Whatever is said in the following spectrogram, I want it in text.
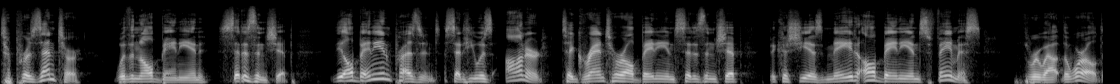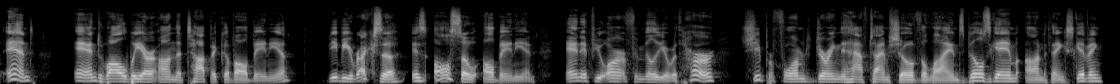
to present her with an Albanian citizenship. The Albanian president said he was honored to grant her Albanian citizenship because she has made Albanians famous throughout the world. And and while we are on the topic of Albania, Bebe Rexha is also Albanian. And if you aren't familiar with her, she performed during the halftime show of the Lions Bills game on Thanksgiving.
